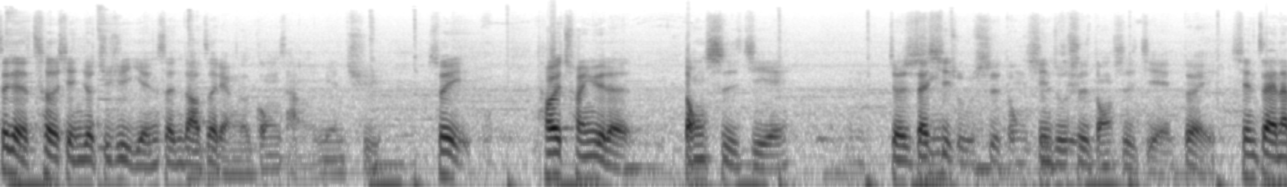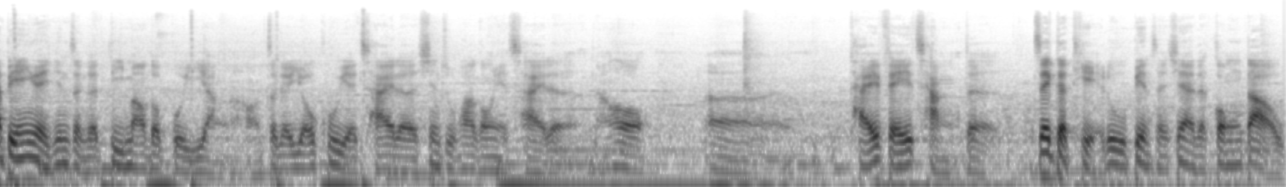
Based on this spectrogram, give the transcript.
这个侧线就继续延伸到这两个工厂里面去，所以它会穿越了东市街，就是在新竹市东新竹市东市街。对，现在那边因为已经整个地貌都不一样了哈，整个油库也拆了，新竹化工也拆了，然后呃台肥厂的这个铁路变成现在的公道五，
